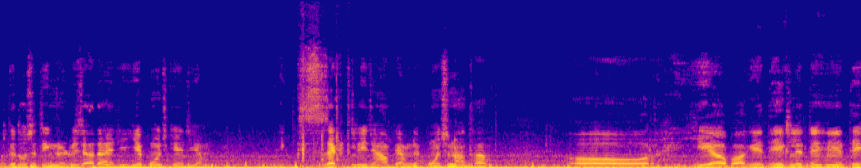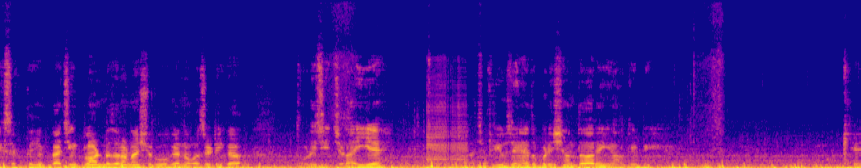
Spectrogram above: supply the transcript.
बल्कि दो से तीन मिनट भी ज़्यादा हैं जी। ये पहुँच गए जी हम एग्जैक्टली जहाँ पर हमने पहुँचना था। और ये आप आगे देख लेते हैं, देख सकते हैं। पैचिंग प्लांट नज़र आना शुरू हो गया यूनिवर्सिटी का। थोड़ी सी चढ़ाई है। अच्छा व्यूज़ हैं तो बड़े शानदार हैं यहाँ के भी ओके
